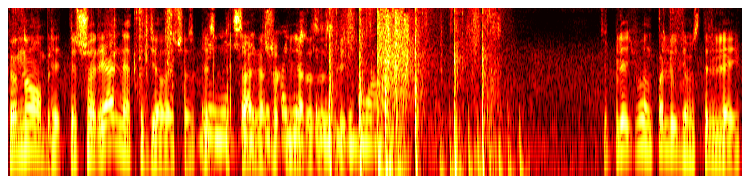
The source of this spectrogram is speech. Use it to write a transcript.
Ты ну, блядь, ты что, реально это делаешь сейчас, блядь, Блин, специально, чтобы меня разозлить? Ты, блядь, вон по людям стреляй.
